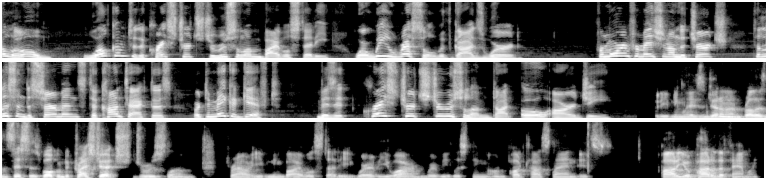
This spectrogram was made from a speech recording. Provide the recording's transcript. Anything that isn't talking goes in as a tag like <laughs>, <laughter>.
Shalom. Welcome to the Christchurch Jerusalem Bible Study, where we wrestle with God's Word. For more information on the church, to listen to sermons, to contact us, or to make a gift, visit christchurchjerusalem.org. Good evening, ladies and gentlemen, brothers and sisters. Welcome to Christchurch Jerusalem for our evening Bible study. Wherever you are, wherever you're listening on podcast land, it's part of you're part of the family.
